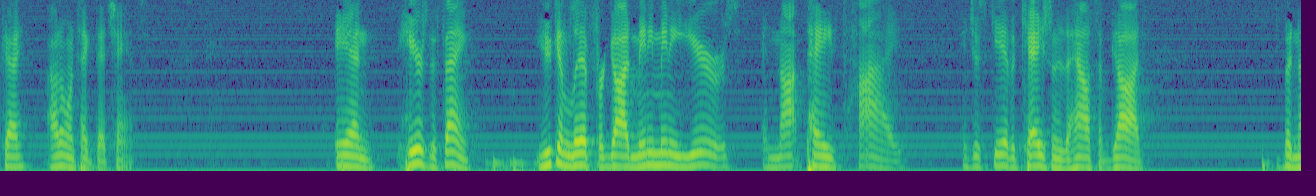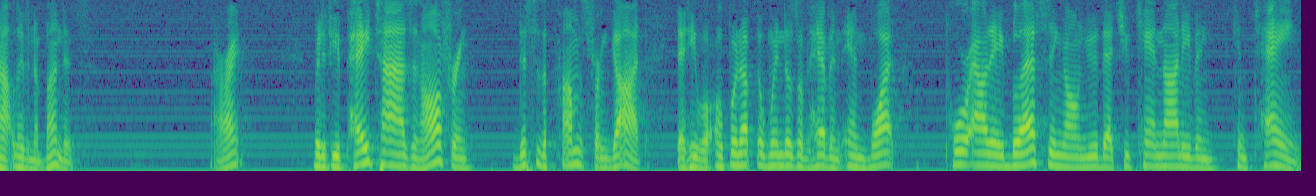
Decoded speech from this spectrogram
Okay? I don't want to take that chance. And here's the thing. You can live for God many, many years and not pay tithes and just give occasionally to the house of God but not live in abundance. All right? But if you pay tithes and offering, this is the promise from God that He will open up the windows of heaven and what? Pour out a blessing on you that you cannot even contain.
